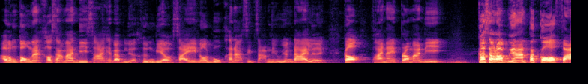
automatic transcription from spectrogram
เอาตรงๆนะเขาสามารถดีไซน์ให้แบบเหลือครึ่งเดียวไซส์โน้ตบุ๊กขนาด 13 นิ้วยังได้เลย ก็ภายในประมาณนี้ ก็สำหรับงานประกอบฝา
